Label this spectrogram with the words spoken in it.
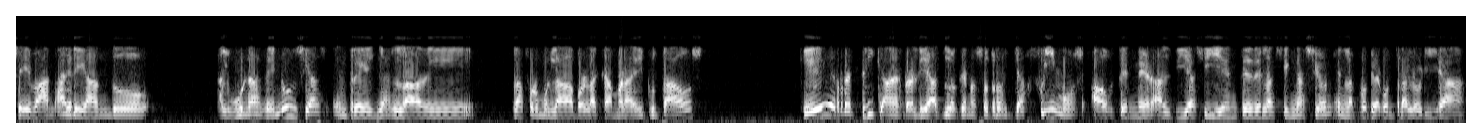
se van agregando algunas denuncias, entre ellas la de la formulada por la Cámara de Diputados, que replica en realidad lo que nosotros ya fuimos a obtener al día siguiente de la asignación en la propia Contraloría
